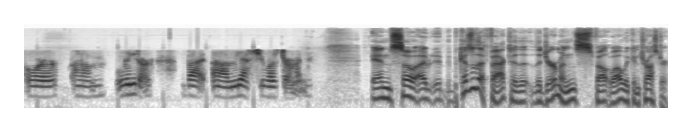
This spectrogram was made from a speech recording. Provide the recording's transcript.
or um, leader. But um, yes, she was German. And so, uh, because of that fact, the, the, Germans felt, well, we can trust her.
